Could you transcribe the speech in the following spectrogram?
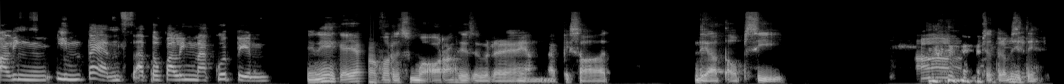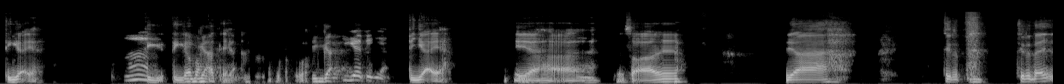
paling intens, atau paling nakutin? Ini kayaknya favorit semua orang sih sebenarnya yang episode The Autopsy. Ah, Episode berapa sih itu ya? Tiga ya? hmm, Tiga, tiga Tiga, empat ya? tiga tiga tiga. Tiga ya? Iya, soalnya ya cerita ceritanya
